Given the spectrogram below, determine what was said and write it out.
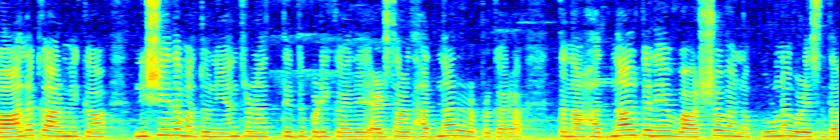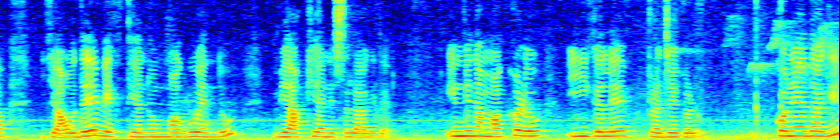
ಬಾಲಕಾರ್ಮಿಕ ನಿಷೇಧ ಮತ್ತು ನಿಯಂತ್ರಣ ತಿದ್ದುಪಡಿ ಕಾಯ್ದೆ ಎರಡು ಸಾವಿರದ ಹದಿನಾರರ ಪ್ರಕಾರ ತನ್ನ ಹದಿನಾಲ್ಕನೇ ವರ್ಷವನ್ನು ಪೂರ್ಣಗೊಳಿಸಿದ ಯಾವುದೇ ವ್ಯಕ್ತಿಯನ್ನು ಮಗು ಎಂದು ವ್ಯಾಖ್ಯಾನಿಸಲಾಗಿದೆ. ಇಂದಿನ ಮಕ್ಕಳು ಈಗಲೇ ಪ್ರಜೆಗಳು. ಕೊನೆಯದಾಗಿ,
